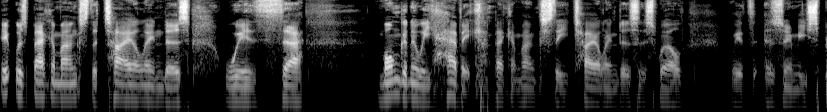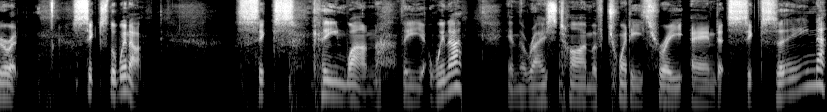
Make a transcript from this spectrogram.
It was back amongst the tail enders with uh, Monganui Havoc back amongst the tail enders as well with Azumi Spirit. Six, the winner. Six, Keen One, the winner in the race time of 23 and 16.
